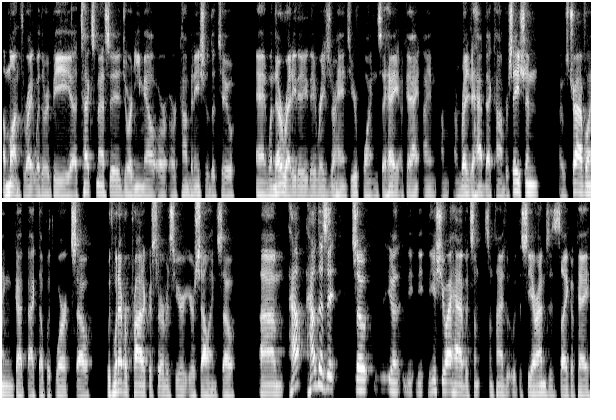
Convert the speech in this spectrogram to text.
a month, right? Whether it be a text message or an email or, or a combination of the two. And when they're ready, they they raise their hand to your point and say, "Hey, okay, I, I'm I'm I'm ready to have that conversation. I was traveling, got backed up with work, so with whatever product or service you're you're selling. So um, how how does it? So you know the, the, the issue I have with some sometimes with, with, the CRMs is like okay,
